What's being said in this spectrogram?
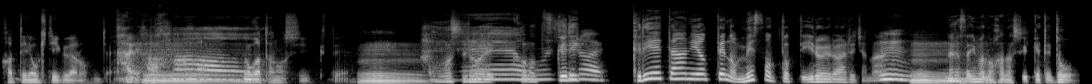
勝手に起きていくだろうみたいな、のが楽しくて。うん。面白い。この作りクリエイターによってのメソッドっていろいろあるじゃない、うん。なんかさ、今のお話聞けてど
